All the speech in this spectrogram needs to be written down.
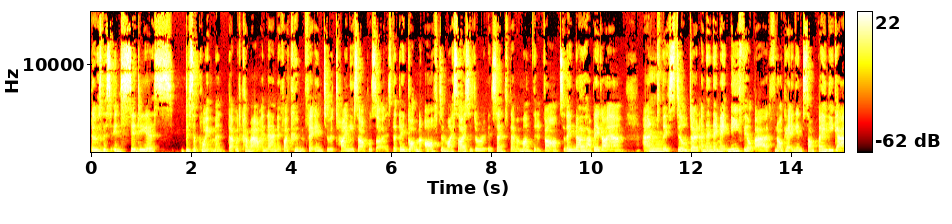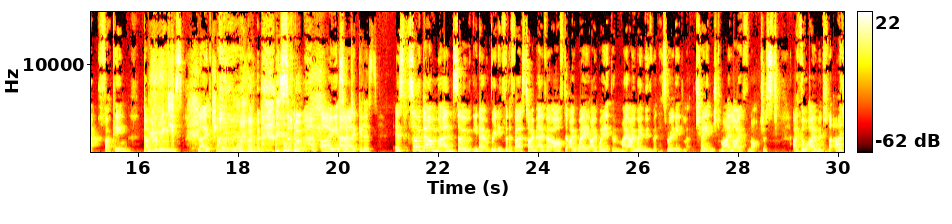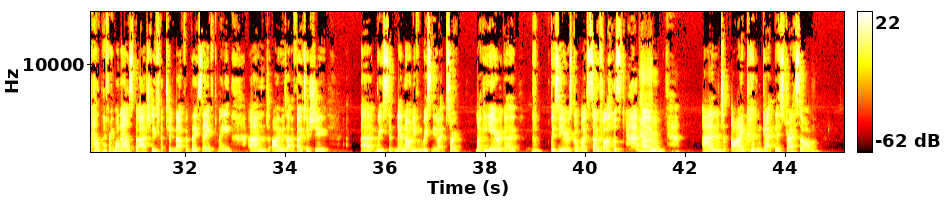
there was this insidious disappointment that would come out in them if I couldn't fit into a tiny sample size that they'd gotten after my size had already been sent to them a month in advance. So they know how big I am and mm. they still don't. And then they make me feel bad for not getting into some baby gap fucking dungarees. like, yeah. so I. It's uh, ridiculous. It's so dumb, and so you know, really, for the first time ever after I weigh, I weigh the my I weigh movement has really like, changed my life, not just I thought I would, I'd help everyone else, but actually that didn't happen. They saved me. And I was at a photo shoot uh, recently, not even recently, like, sorry, like a year ago. This year has gone by so fast. Um, and I couldn't get this dress on.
